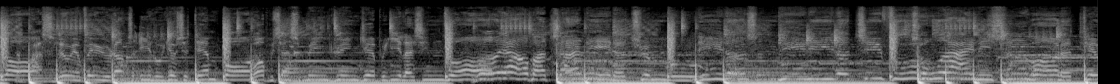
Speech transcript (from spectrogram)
络，哪怕是流言蜚语，让这一路有些颠簸。我不相信命运，也不依赖星座，我要霸占你的全部，你的身体，你的肌肤，宠爱你是我的天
